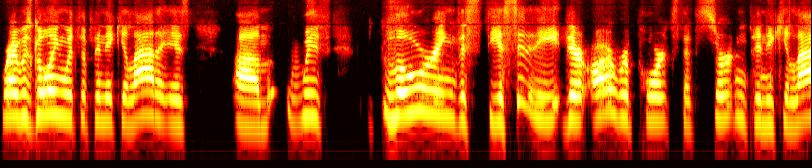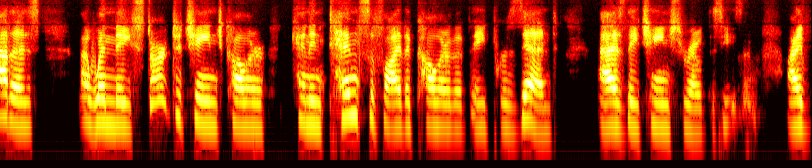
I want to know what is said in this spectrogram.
Where I was going with the paniculata is um, with lowering this, the acidity, there are reports that certain paniculatas, uh, when they start to change color, can intensify the color that they present as they change throughout the season. I've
